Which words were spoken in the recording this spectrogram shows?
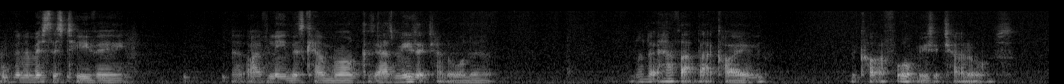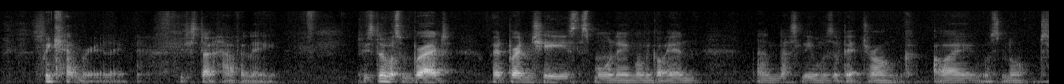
I'm gonna miss this TV. I've leaned this camera on because it has music channel on it. I don't have that back home. We can't afford music channels. We can really. We just don't have any. We still got some bread. We had bread and cheese this morning when we got in, and Natalie was a bit drunk. I was not.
